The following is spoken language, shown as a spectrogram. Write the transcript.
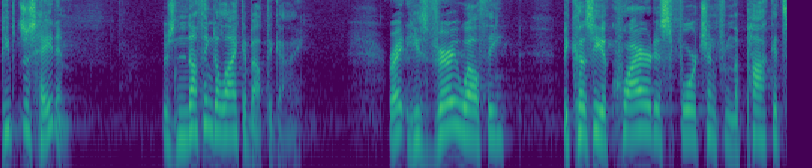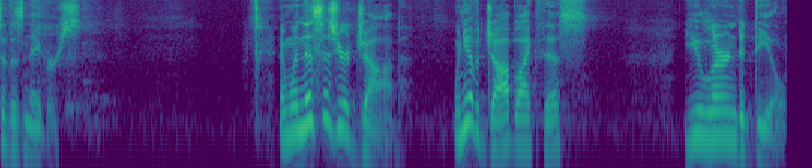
People just hate him. There's nothing to like about the guy, right? He's very wealthy because he acquired his fortune from the pockets of his neighbors. And when this is your job, when you have a job like this, you learn to deal.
